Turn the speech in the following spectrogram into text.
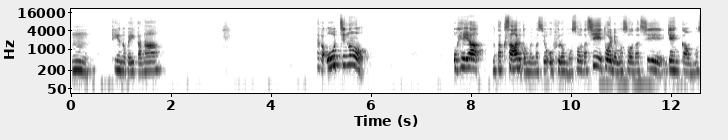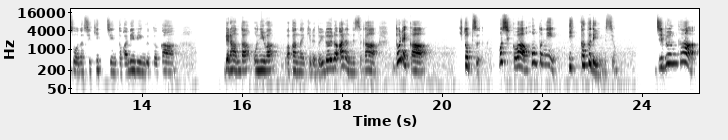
うん。っていうのがいいかな。なんかお家のお部屋もたくさんあると思いますよ。お風呂もそうだし、トイレもそうだし、玄関もそうだし、キッチンとかリビングとか、ベランダ、お庭わかんないけれど、いろいろあるんですが、どれか一つ、もしくは本当に一角でいいんですよ。自分が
